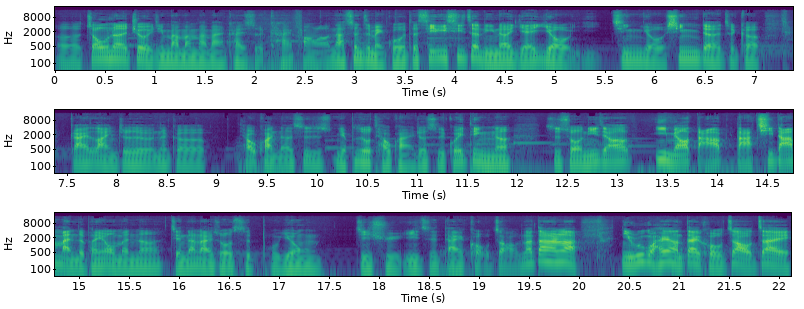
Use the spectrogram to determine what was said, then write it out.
呃，州呢就已经慢慢慢慢开始开放了。那甚至美国的 CDC 这里呢也有已经有新的这个 guideline，就是那个条款呢是也不是说条款，就是规定呢是说你只要疫苗打打齐打满的朋友们呢，简单来说是不用继续一直戴口罩。那当然了，你如果还想戴口罩在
